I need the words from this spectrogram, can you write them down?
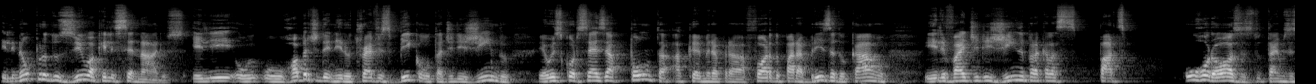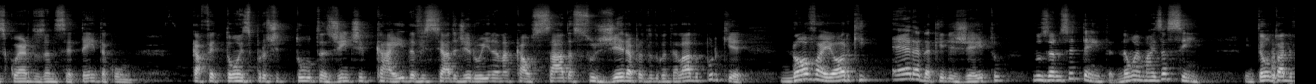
ele não produziu aqueles cenários. Ele, o, o Robert De Niro, o Travis Bickle tá dirigindo, e o Scorsese aponta a câmera para fora do para-brisa do carro e ele vai dirigindo para aquelas partes horrorosas do Times Square dos anos 70 com cafetões, prostitutas, gente caída, viciada de heroína na calçada, sujeira para tudo quanto é lado. Por quê? Nova York era daquele jeito nos anos 70, não é mais assim. Então o Todd,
